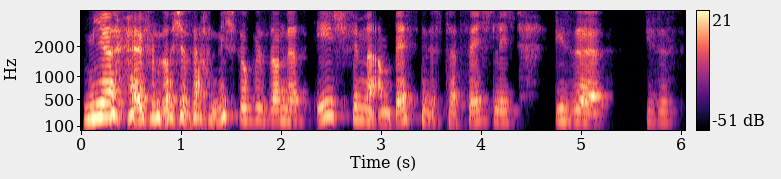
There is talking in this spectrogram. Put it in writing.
Mir helfen solche Sachen nicht so besonders. Ich finde, am besten ist tatsächlich diese, dieses,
